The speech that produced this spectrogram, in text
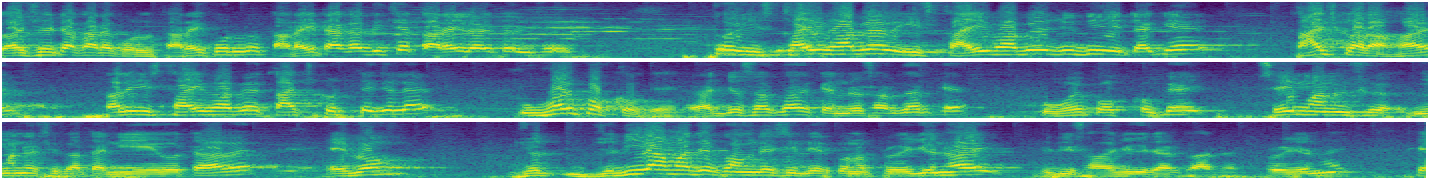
লয়সইটা কারা করল? তারাই করল, তারাই টাকা দিচ্ছে, তারাই লয় হয়েছে। তো স্থায়ীভাবে স্থায়ীভাবে যদি এটাকে কাজ করা হয়, তাহলে স্থায়ীভাবে কাজ করতে গেলে উভয় পক্ষকে, রাজ্য সরকার, কেন্দ্র সরকারকে, উভয় পক্ষকে সেই মানুষ মানসিকতা নিয়ে এগোতে হবে এবং যদি আমাদের কংগ্রেসীদের কোনো প্রয়োজন হয়, যদি সহযোগিতার করার প্রয়োজন হয়, সে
